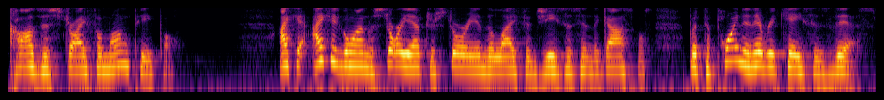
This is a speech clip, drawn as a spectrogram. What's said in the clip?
causes strife among people. I could, I could go on with story after story in the life of Jesus in the Gospels, but the point in every case is this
